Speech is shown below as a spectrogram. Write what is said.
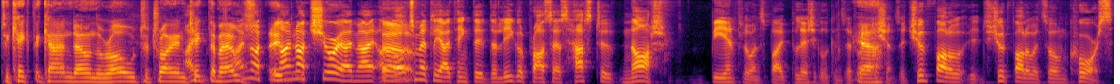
to kick the can down the road to try and kick them out? I'm not, It- I'm not sure. I mean, I, ultimately, I think the, the legal process has to not be influenced by political considerations. It should follow it should follow its own course.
